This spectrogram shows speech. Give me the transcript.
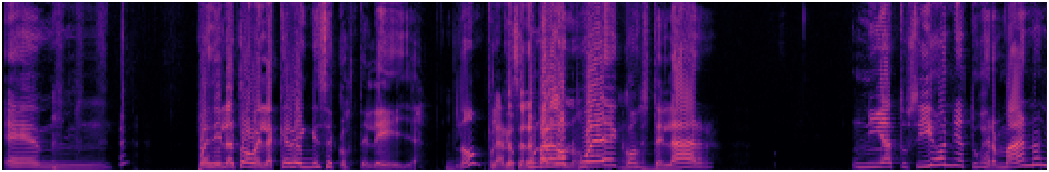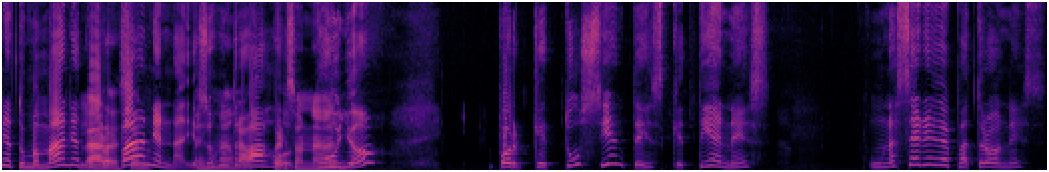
Em, pues dile a tu abuela que venga y se constele ella, ¿no? Porque Claro, eso no es uno para no uno. puede constelar ni a tus hijos, ni a tus hermanos, ni a tu mamá, ni a Claro, tu papá, ni a nadie. es Eso es un trabajo personal. tuyo porque tú sientes que tienes una serie de patrones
